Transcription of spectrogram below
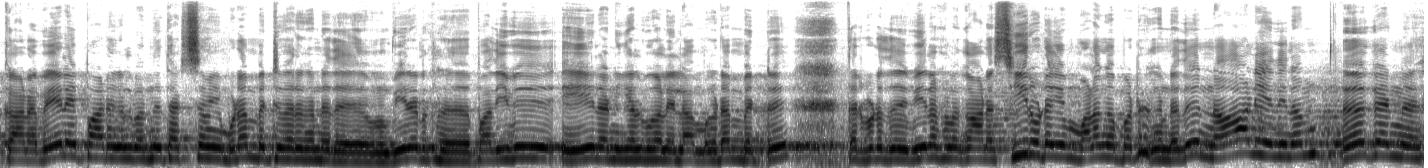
கான வேலைப்பாடுகள் வந்து தற்சமயம் இடம்பெற்று வருகின்றது. வீரர்கள் பதிவு ஏழு நிகழ்வுகள் எல்லாம் இடம்பெற்று தற்பொழுது வீரர்களுக்கான சீருடையும் வழங்கப்பட்டிருக்கின்றது. நாளைய தினம் ஏகன்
